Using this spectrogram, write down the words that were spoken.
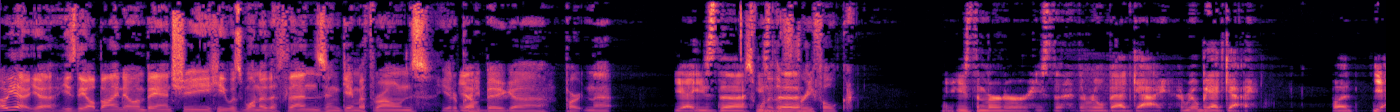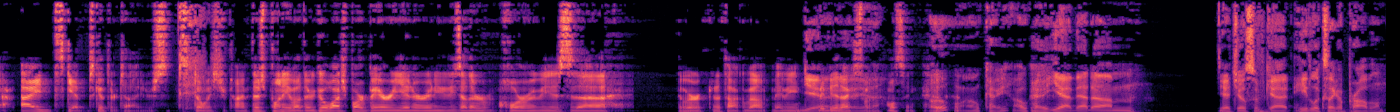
Oh yeah, yeah. He's the albino in Banshee. He was one of the Thenns in Game of Thrones. He had a Yep. pretty big uh, part in that. Yeah, he's the he's one of the, free folk. he's the murderer. He's the the real bad guy. A real bad guy. But yeah, I skip skip their titles. Don't waste your time. There's plenty of other. Go watch Barbarian or any of these other horror movies uh, that we're going to talk about. Maybe Yeah, maybe the yeah, next yeah. one. We'll see. Oh, okay, okay. Yeah, that um, yeah, Joseph Gatt He looks like a problem.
